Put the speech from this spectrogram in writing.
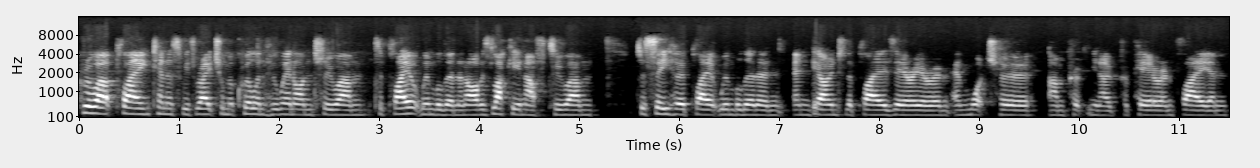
grew up playing tennis with Rachel McQuillan, who went on to um to play at Wimbledon, and I was lucky enough to um to see her play at Wimbledon and, and go into the players area and, and watch her um pre- you know prepare and play and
